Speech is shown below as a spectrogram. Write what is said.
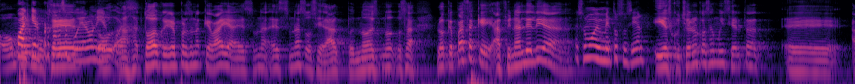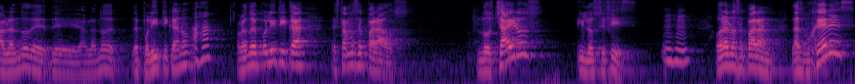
hombre, Cualquier persona se pudiera unir, todo- pues. ajá, toda cualquier persona que vaya es una es una sociedad, pues no es no, o sea, lo que pasa que al final del día Es un movimiento social. y escuché una cosa muy cierta eh, hablando de, de- hablando de, de política, ¿no? Ajá. Hablando de política, estamos separados. Los chairos y los fifís. Ujú. Ahora nos separan las mujeres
